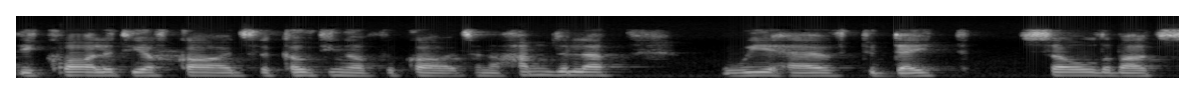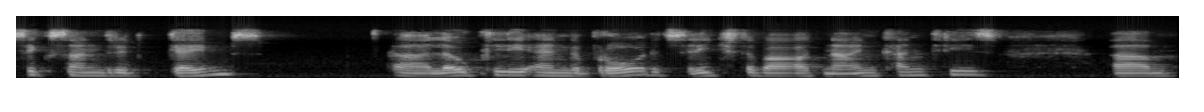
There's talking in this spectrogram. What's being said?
the quality of cards, the coating of the cards. And alhamdulillah, we have to date sold about 600 games uh, locally and abroad. It's reached about nine countries. Um,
